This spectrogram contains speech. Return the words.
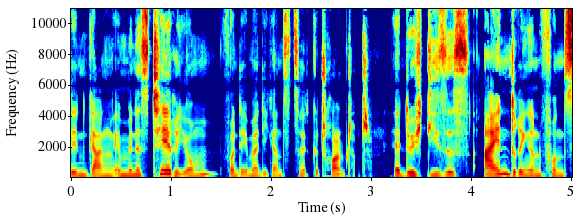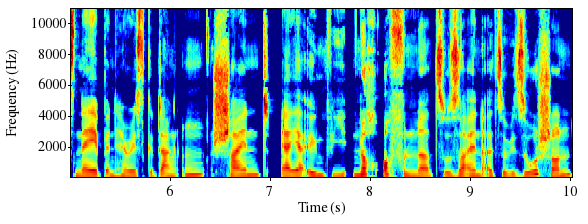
den Gang im Ministerium, von dem er die ganze Zeit geträumt hat. Ja, durch dieses Eindringen von Snape in Harrys Gedanken scheint er ja irgendwie noch offener zu sein als sowieso schon.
